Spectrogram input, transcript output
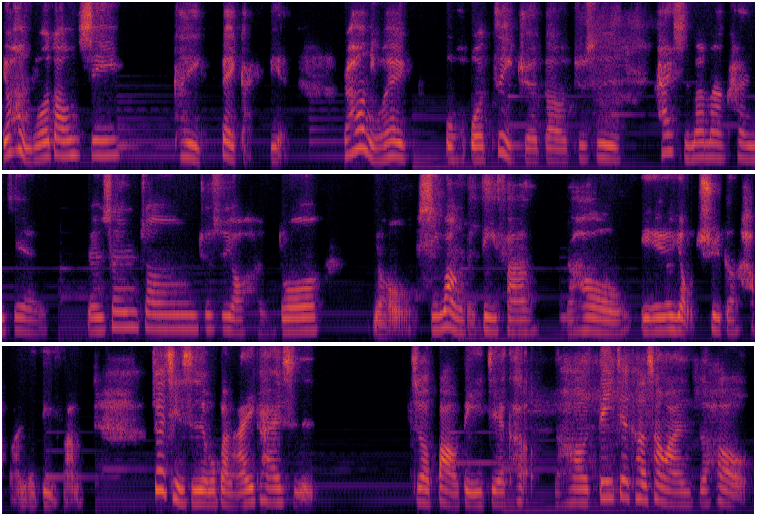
有很多东西可以被改变。然后你会，我我自己觉得就是开始慢慢看见人生中就是有很多有希望的地方，然后也有有趣跟好玩的地方。所以其实我本来一开始只有报第一节课，然后第一节课上完之后。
